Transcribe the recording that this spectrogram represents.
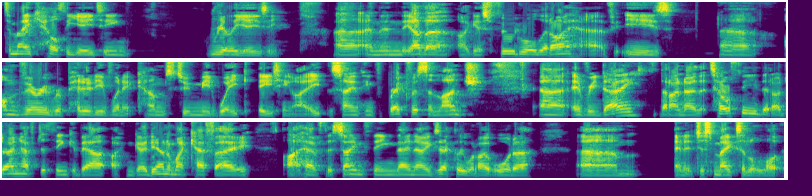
to make healthy eating really easy. Uh, and then the other, I guess, food rule that I have is uh, I'm very repetitive when it comes to midweek eating. I eat the same thing for breakfast and lunch uh, every day that I know that's healthy, that I don't have to think about. I can go down to my cafe. I have the same thing. They know exactly what I order. Um, and it just makes it a lot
